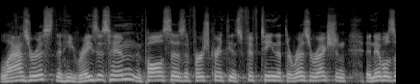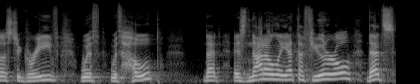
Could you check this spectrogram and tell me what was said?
Lazarus, then he raises him. And Paul says in 1 Corinthians 15 that the resurrection enables us to grieve with, with hope. That is not only at the funeral, that's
